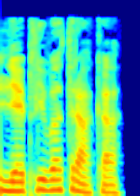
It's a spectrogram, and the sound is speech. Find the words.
Ljepljiva traka.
